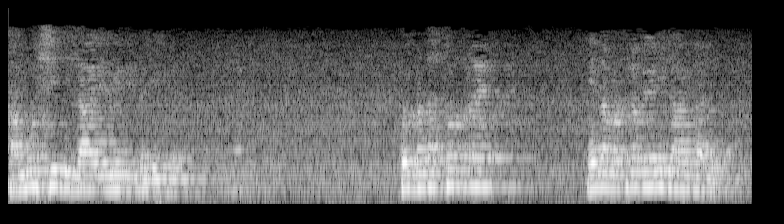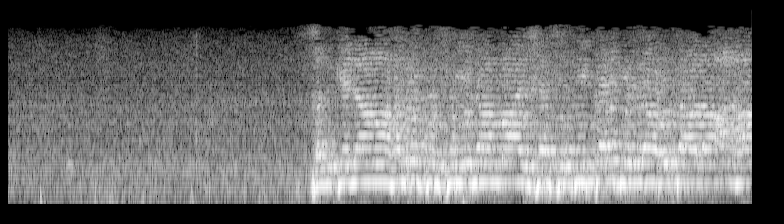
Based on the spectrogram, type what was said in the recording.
خاموشی بھی لا علمی کی دلیل ہے۔ کوئی بندہ چپ رہے یہ مطلب یہ نہیں جانتا نہیں صدقے جانا حضرت سیدہ عائشہ صدیقہ رضی اللہ تعالی عنہا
